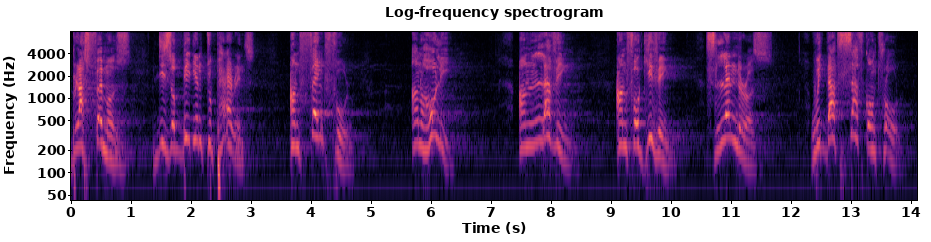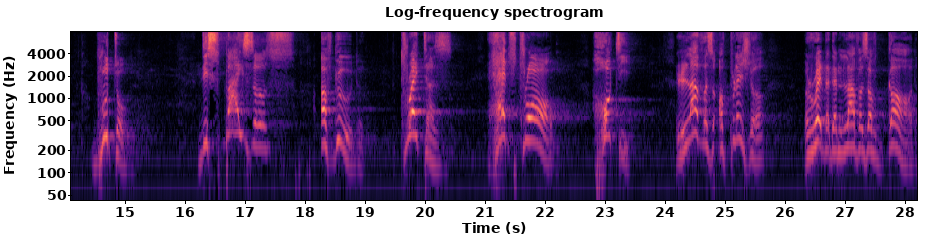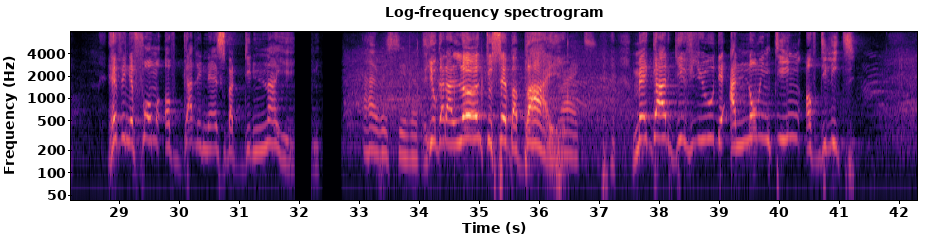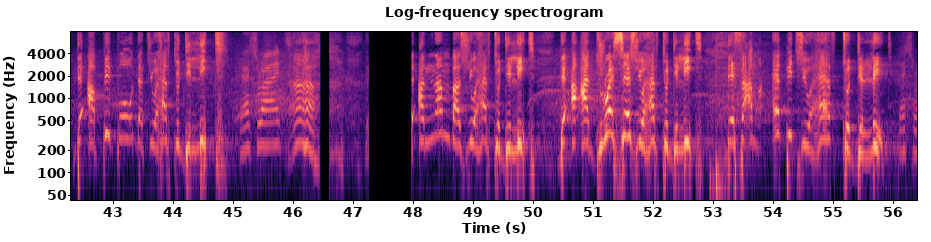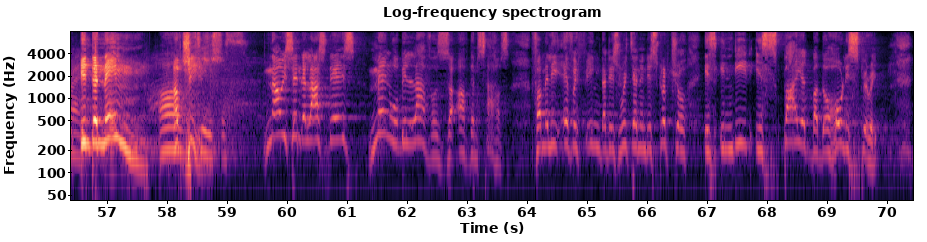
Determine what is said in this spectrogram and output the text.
blasphemers, disobedient to parents, unthankful, unholy, unloving, unforgiving, slanderers, without self control, brutal, despisers of good, traitors, headstrong, haughty, lovers of pleasure rather than lovers of God, having a form of godliness but denying. I receive it. You gotta learn to say bye bye. Right. May God give you the anointing of delete. There are people that you have to delete. That's right. Ah. There are numbers you have to delete. There are addresses you have to delete. There's some habits you have to delete. That's right. In the name Oh, of Jesus. Jesus. Now he's in the last days, men will be lovers of themselves. Family, everything that is written in the scripture is indeed inspired by the Holy Spirit.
